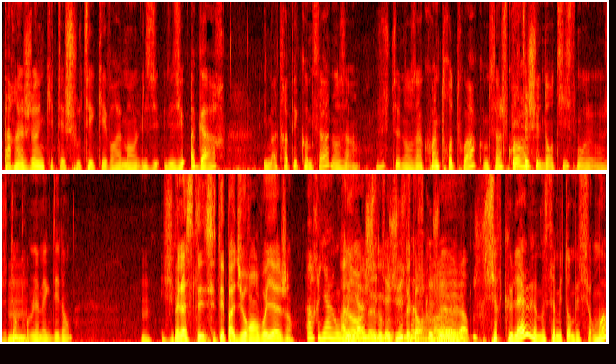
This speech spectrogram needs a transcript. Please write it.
par un jeune qui était shooté, qui est vraiment les yeux, les yeux hagards. Il m'a attrapé comme ça, dans un, juste dans un coin de trottoir, comme ça. Je Quoi partais chez le dentiste, moi j'étais en Hmm. problème avec des dents. Hmm. Mais là c'était pas durant un voyage. hein. Ah, rien au Ah voyage, c'était juste parce que je, ouais. alors, je circulais, mais ça m'est tombé sur moi.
